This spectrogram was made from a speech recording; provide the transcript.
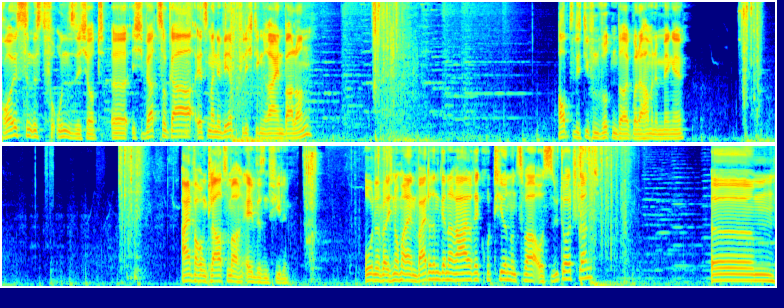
Preußen ist verunsichert. Äh, ich werde sogar jetzt meine Wehrpflichtigen reinballern. Hauptsächlich die von Württemberg, weil da haben wir eine Menge. Einfach um klar zu machen, ey, wir sind viele. Und dann werde ich nochmal einen weiteren General rekrutieren und zwar aus Süddeutschland. Ähm.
